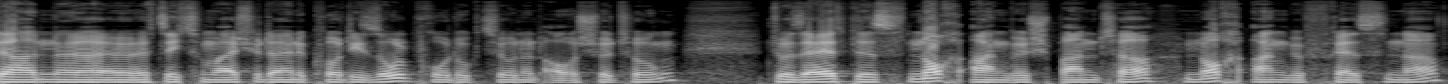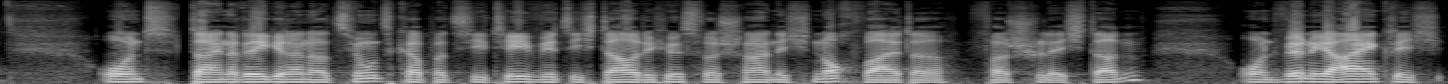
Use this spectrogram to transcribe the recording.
dann äh, sich zum Beispiel deine Cortisolproduktion und Ausschüttung. Du selbst bist noch angespannter, noch angefressener und deine Regenerationskapazität wird sich dadurch höchstwahrscheinlich noch weiter verschlechtern. Und wenn du ja eigentlich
